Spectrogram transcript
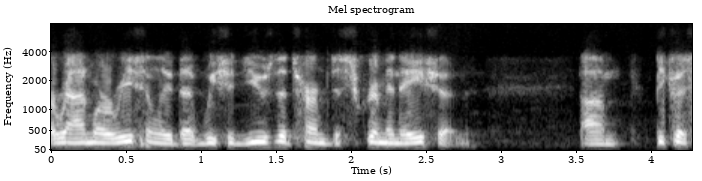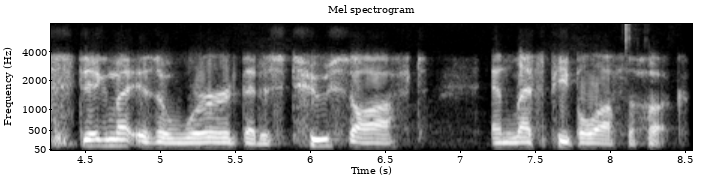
around more recently that we should use the term discrimination um, because stigma is a word that is too soft and lets people off the hook.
